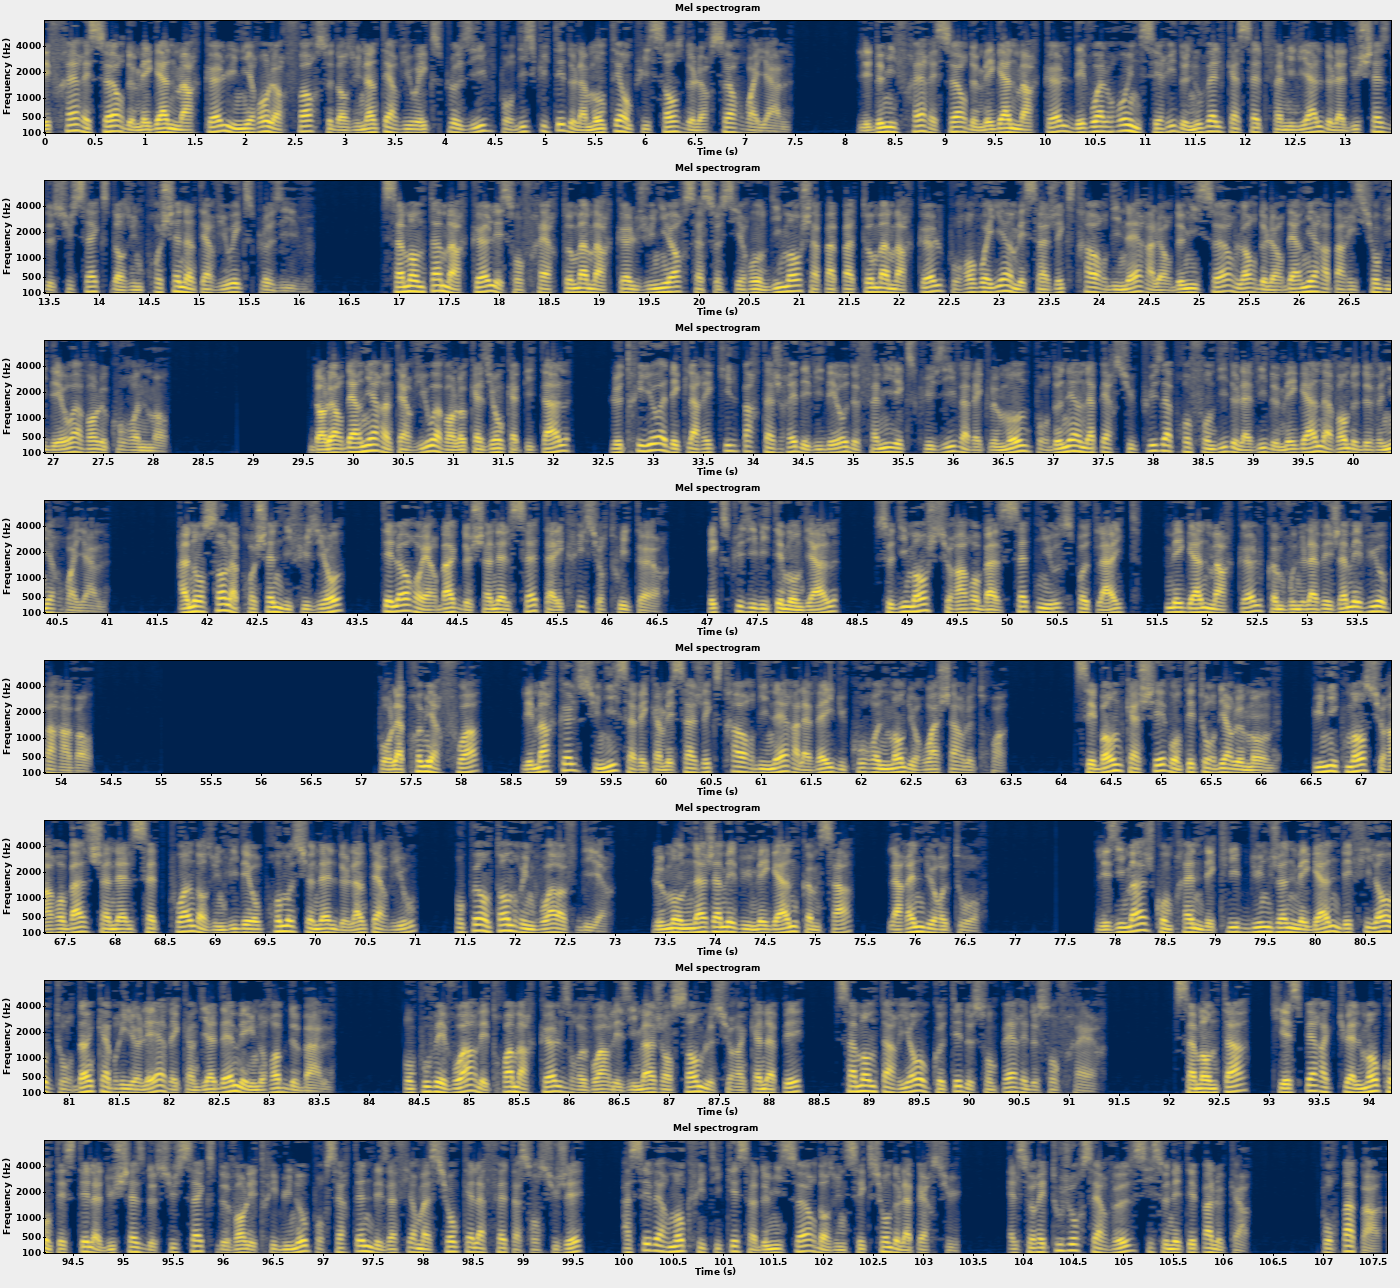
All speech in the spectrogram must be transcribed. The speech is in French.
Les frères et sœurs de Meghan Markle uniront leurs forces dans une interview explosive pour discuter de la montée en puissance de leur sœur royale. Les demi-frères et sœurs de Meghan Markle dévoileront une série de nouvelles cassettes familiales de la duchesse de Sussex dans une prochaine interview explosive. Samantha Markle et son frère Thomas Markle Jr. s'associeront dimanche à papa Thomas Markle pour envoyer un message extraordinaire à leur demi-sœur lors de leur dernière apparition vidéo avant le couronnement. Dans leur dernière interview avant l'occasion capitale, le trio a déclaré qu'il partagerait des vidéos de famille exclusives avec le monde pour donner un aperçu plus approfondi de la vie de Meghan avant de devenir royale. Annonçant la prochaine diffusion, Taylor Oerbach de Chanel 7 a écrit sur Twitter. Exclusivité mondiale, ce dimanche sur 7 News Spotlight, Meghan Markle comme vous ne l'avez jamais vu auparavant. Pour la première fois, les Markle s'unissent avec un message extraordinaire à la veille du couronnement du roi Charles III. Ces bandes cachées vont étourdir le monde. Uniquement sur Chanel 7. Dans une vidéo promotionnelle de l'interview, on peut entendre une voix off dire. Le monde n'a jamais vu Meghan comme ça, la reine du retour. Les images comprennent des clips d'une jeune Meghan défilant autour d'un cabriolet avec un diadème et une robe de bal. On pouvait voir les trois Markles revoir les images ensemble sur un canapé, Samantha riant aux côtés de son père et de son frère. Samantha, qui espère actuellement contester la duchesse de Sussex devant les tribunaux pour certaines des affirmations qu'elle a faites à son sujet, a sévèrement critiqué sa demi-sœur dans une section de l'aperçu. Elle serait toujours serveuse si ce n'était pas le cas. Pour papa.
